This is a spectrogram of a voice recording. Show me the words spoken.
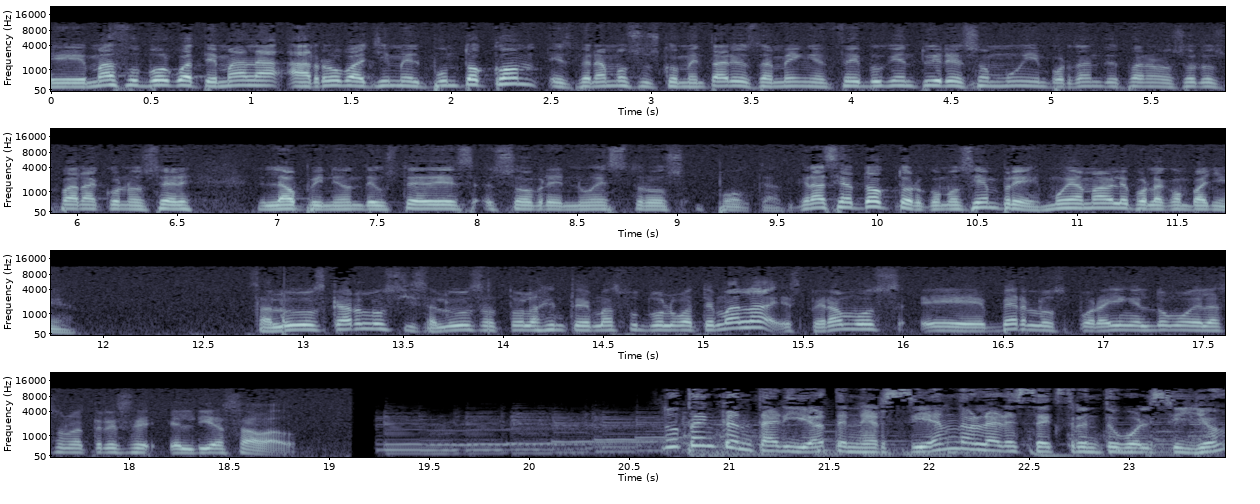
eh, gmail.com Esperamos sus comentarios también en Facebook y en Twitter. Son muy importantes para nosotros para conocer la opinión de ustedes sobre nuestros podcasts. Gracias, doctor. Como siempre, muy amable por la compañía. Saludos, Carlos, y saludos a toda la gente de Más Fútbol Guatemala. Esperamos eh, verlos por ahí en el domo de la zona 13 el día sábado. ¿No te encantaría tener 100 dólares extra en tu bolsillo?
